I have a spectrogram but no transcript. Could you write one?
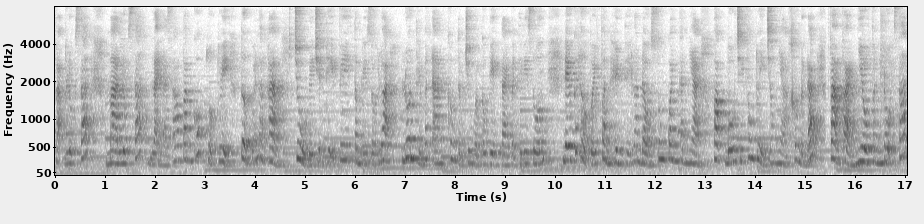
phạm lục sát mà lục sát lại là sao văn khúc thuộc thủy, tượng quế là khảm, chủ về chuyện thị phi, tâm lý rối loạn, luôn thấy bất an, không tập trung vào công việc, tài vận thì đi xuống. Nếu kết hợp với phần hình thế loan đầu xung quanh căn nhà hoặc bố trí phong thủy trong nhà không được đắc, phạm phải nhiều nhiều phần nội sát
